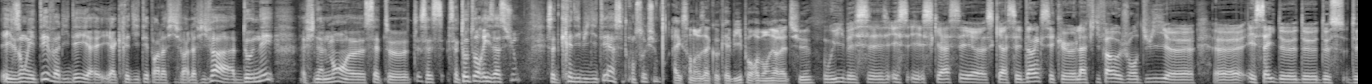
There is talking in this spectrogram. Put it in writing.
et ils ont été validés et accrédités par la FIFA. La FIFA a donné finalement euh, cette, euh, cette autorisation, cette crédibilité à cette construction. Alexandre Zakokabi, pour rebondir là-dessus. Oui, mais c'est ce qui est assez euh, ce qui est assez dingue, c'est que la FIFA aujourd'hui euh, essaye de, de, de, de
